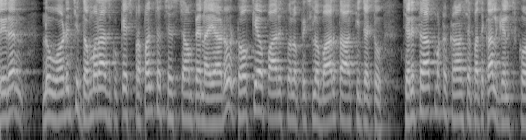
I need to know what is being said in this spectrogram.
లిరన్ను ఓడించి దొమ్మరాజు కుకేష్ ప్రపంచ చెస్ ఛాంపియన్ అయ్యాడు. టోక్యో పారిస్ ఒలింపిక్స్లో భారత హాకీ జట్టు చరిత్రాత్మక కాంస్య పథకాలు గెలుచుకో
